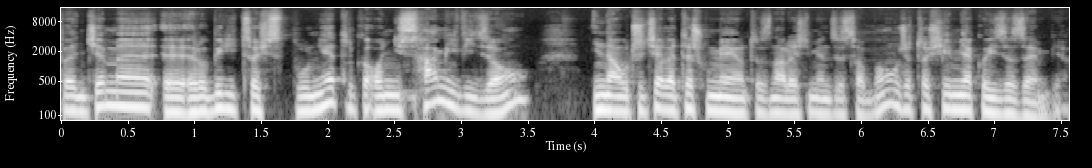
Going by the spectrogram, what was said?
będziemy robili coś wspólnie, tylko oni sami widzą i nauczyciele też umieją to znaleźć między sobą, że to się im jakoś zazębia.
